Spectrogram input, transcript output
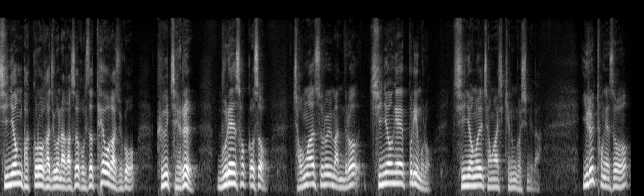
진영 밖으로 가지고 나가서 거기서 태워 가지고 그 재를 물에 섞어서 정화수를 만들어 진영에 뿌림으로 진영을 정화시키는 것입니다. 이를 통해서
